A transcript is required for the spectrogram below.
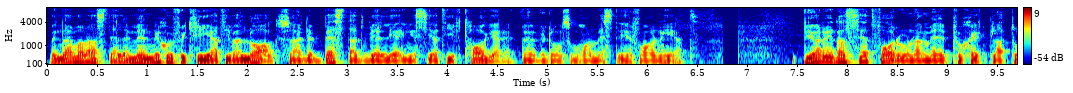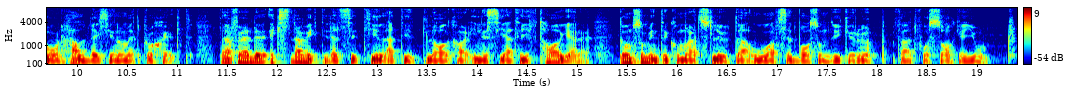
Men när man anställer människor för kreativa lag så är det bäst att välja initiativtagare över de som har mest erfarenhet. Vi har redan sett farorna med projektplatån halvvägs genom ett projekt. Därför är det extra viktigt att se till att ditt lag har initiativtagare. De som inte kommer att sluta oavsett vad som dyker upp för att få saker gjort.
